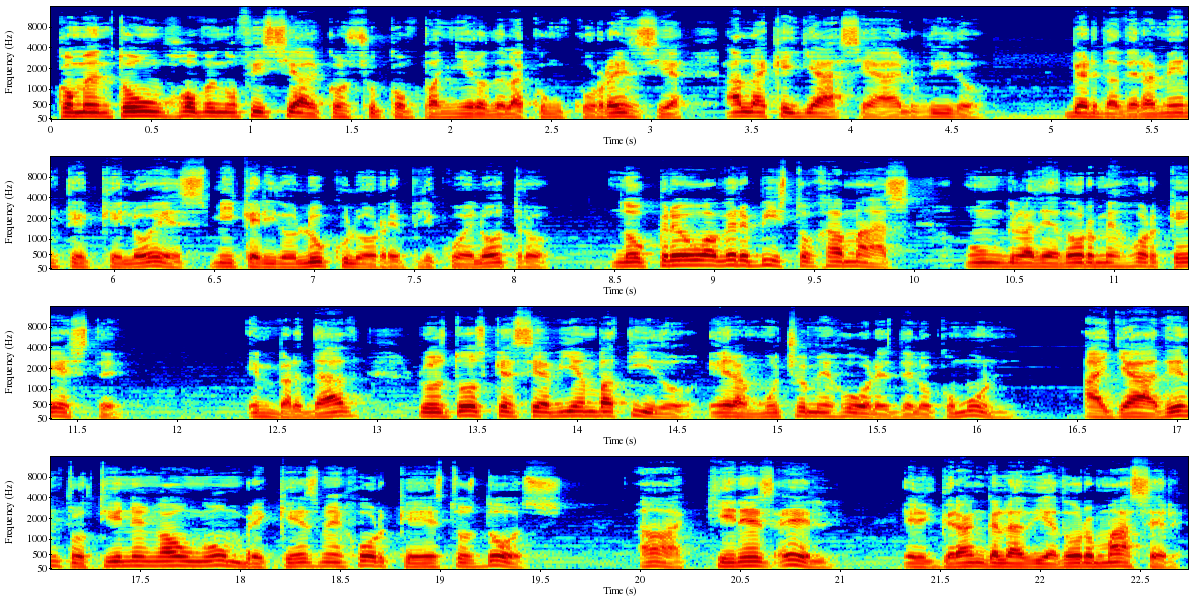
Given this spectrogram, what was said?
comentó un joven oficial con su compañero de la concurrencia a la que ya se ha aludido. Verdaderamente que lo es, mi querido Lúculo, replicó el otro. No creo haber visto jamás un gladiador mejor que este. En verdad, los dos que se habían batido eran mucho mejores de lo común. Allá adentro tienen a un hombre que es mejor que estos dos. Ah, ¿quién es él? El gran gladiador Maser.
